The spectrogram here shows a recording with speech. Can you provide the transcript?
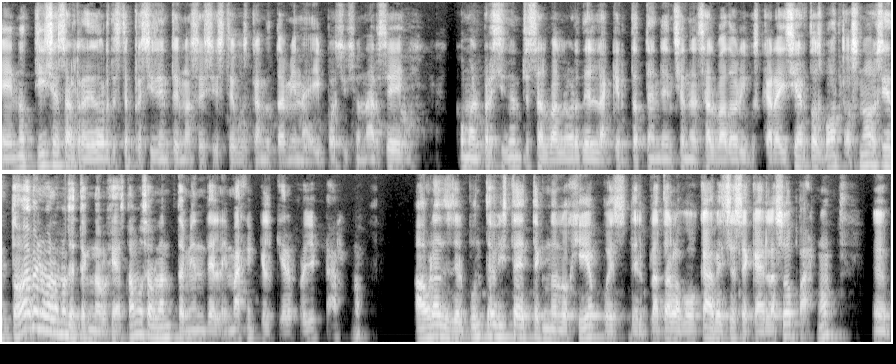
Eh, noticias alrededor de este presidente. No sé si esté buscando también ahí posicionarse como el presidente salvador de la tendencia en El Salvador y buscar ahí ciertos votos, ¿no? O todavía no hablamos de tecnología, estamos hablando también de la imagen que él quiere proyectar, ¿no? Ahora, desde el punto de vista de tecnología, pues del plato a la boca a veces se cae la sopa, ¿no? Eh,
